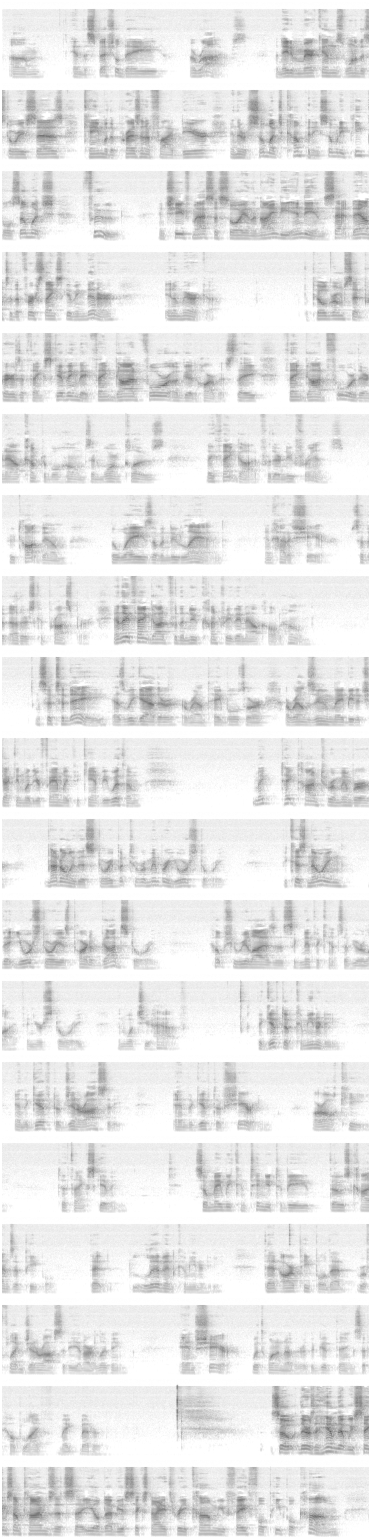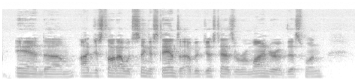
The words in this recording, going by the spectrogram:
um, and the special day arrives. The Native Americans, one of the stories says, came with a present of five deer, and there was so much company, so many people, so much food. And Chief Massasoit and the 90 Indians sat down to the first Thanksgiving dinner in America. The pilgrims said prayers of thanksgiving. They thanked God for a good harvest. They thanked God for their now comfortable homes and warm clothes. They thanked God for their new friends who taught them the ways of a new land and how to share so that others could prosper. And they thank God for the new country they now called home. And so today, as we gather around tables or around Zoom, maybe to check in with your family if you can't be with them, make take time to remember not only this story, but to remember your story. Because knowing that your story is part of God's story helps you realize the significance of your life and your story and what you have. The gift of community and the gift of generosity and the gift of sharing are all key to Thanksgiving. So may we continue to be those kinds of people that live in community, that are people that reflect generosity in our living and share with one another the good things that help life make better. So there's a hymn that we sing sometimes. It's uh, ELW 693, Come, You Faithful People, Come. And um, I just thought I would sing a stanza of it just as a reminder of this one,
